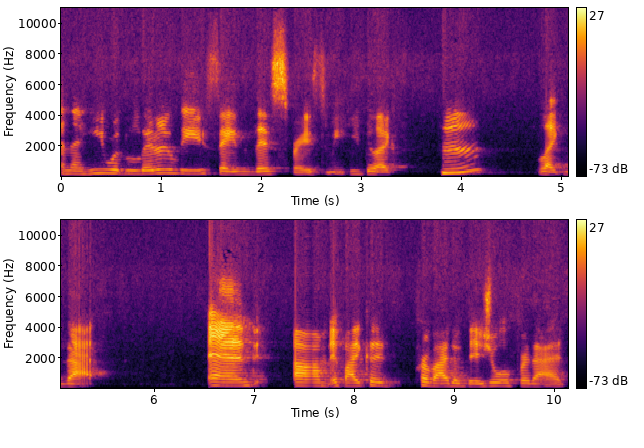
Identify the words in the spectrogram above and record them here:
And then he would literally say this phrase to me. He'd be like, hmm, like that. And um, if I could provide a visual for that,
